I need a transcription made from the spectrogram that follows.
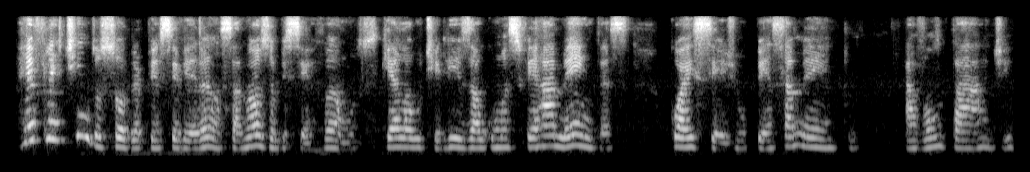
Refletindo sobre a perseverança, nós observamos que ela utiliza algumas ferramentas, quais sejam o pensamento, a vontade,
